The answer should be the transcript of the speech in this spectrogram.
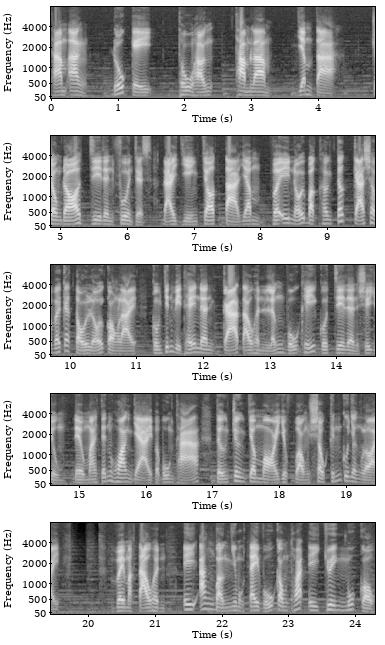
tham ăn, đố kỵ, thù hận, tham lam, dâm tà. Trong đó, Dylan Fuentes đại diện cho tà dâm và y nổi bật hơn tất cả so với các tội lỗi còn lại. Cũng chính vì thế nên cả tạo hình lẫn vũ khí của Dylan sử dụng đều mang tính hoang dại và buông thả, tượng trưng cho mọi dục vọng sâu kín của nhân loại. Về mặt tạo hình, y ăn bận như một tay vũ công thoát y chuyên múa cột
